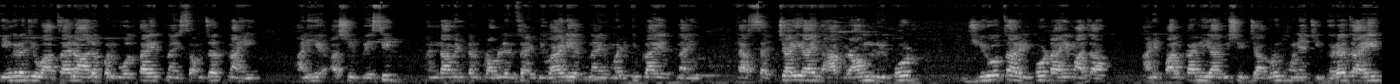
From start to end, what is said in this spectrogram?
इंग्रजी वाचायला आलं पण बोलता येत नाही समजत नाही. आणि हे अशी बेसिक फंडामेंटल प्रॉब्लेम्स आहेत डिवाइड येत नाही मल्टिप्लाय येत नाही. ह्या सच्चाई आहेत हा ग्राउंड रिपोर्ट झिरोचा रिपोर्ट आहे माझा. आणि पालकांनी याविषयी जागृत होण्याची गरज आहे.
